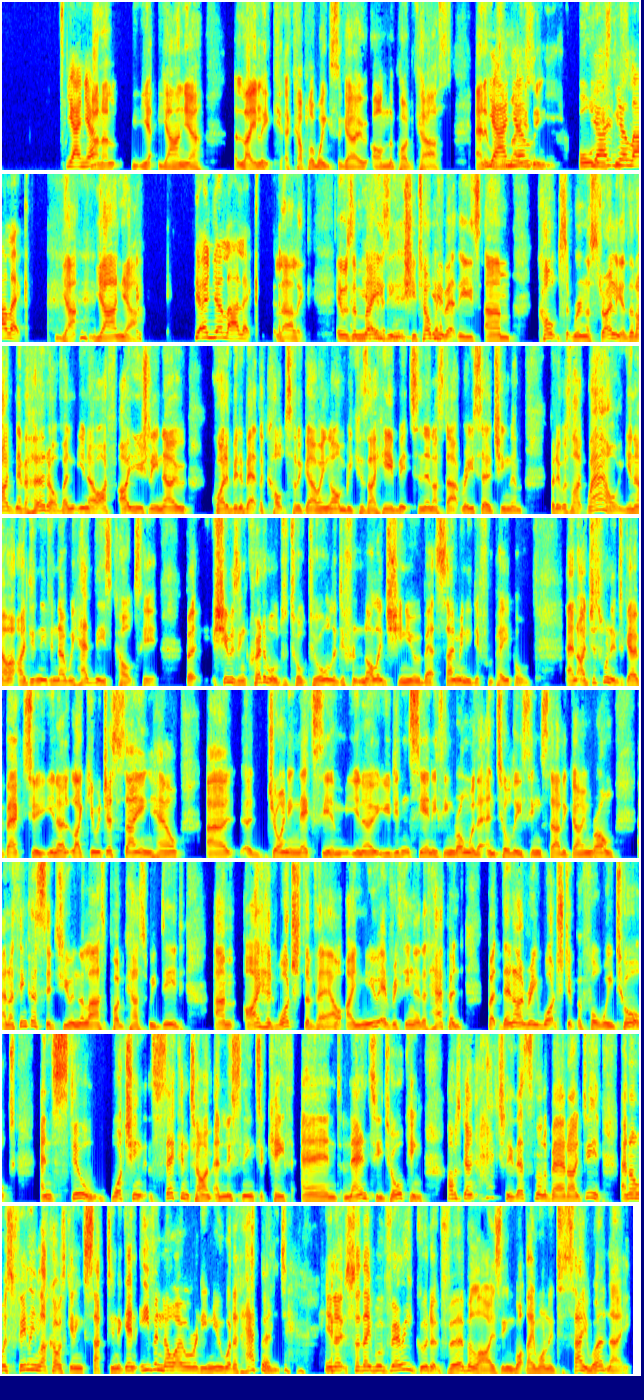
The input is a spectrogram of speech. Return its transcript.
Yanya? Yana, Yanya Lalich a couple of weeks ago on the podcast, and it Yanya, was amazing. All Yanya these Lalich. Yeah, Yanya. Yanya Lalich. Lalich. It was amazing. Yeah. She told yeah. me about these um, cults that were in Australia that I'd never heard of. And, you know, I, I usually know quite a bit about the cults that are going on because I hear bits and then I start researching them. But it was like, wow, you know, I didn't even know we had these cults here. But she was incredible to talk to, all the different knowledge she knew about so many different people. And I just wanted to go back to, you know, like you were just saying how uh, uh, joining NXIVM, you know, you didn't see anything wrong with it until these things started going wrong. And I think I said to you in the last podcast we did, um, I had watched The Vow. I knew everything that had happened, but then I rewatched it before we talked. And still watching it the second time and listening to Keith and Nancy talking, I was going, actually, that's not a bad idea. And I was feeling like I was getting sucked in again, even though I already knew what had happened. yeah. You know, so they were very good at verbalizing what they wanted to say, weren't they?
